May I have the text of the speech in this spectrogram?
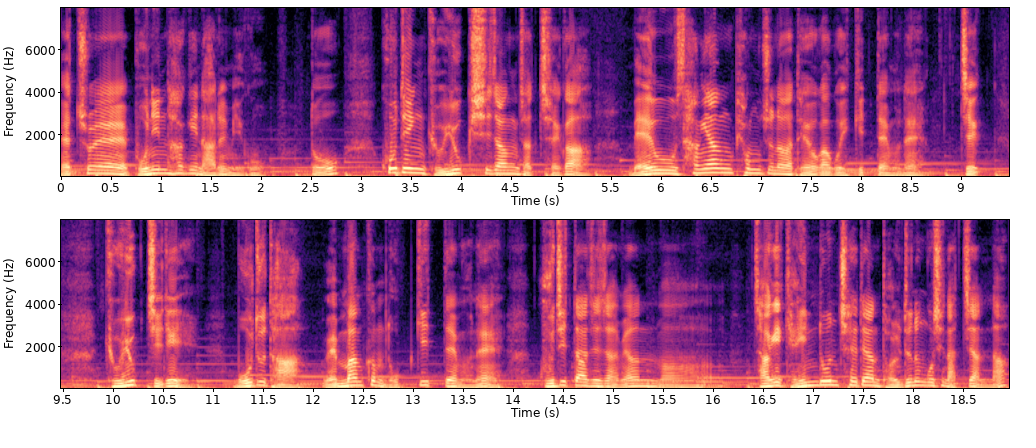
애초에 본인 하기 나름이고 또 코딩 교육 시장 자체가 매우 상향 평준화 되어 가고 있기 때문에 즉 교육질이 모두 다 웬만큼 높기 때문에 굳이 따지자면 뭐 자기 개인 돈 최대한 덜 드는 곳이 낫지 않나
